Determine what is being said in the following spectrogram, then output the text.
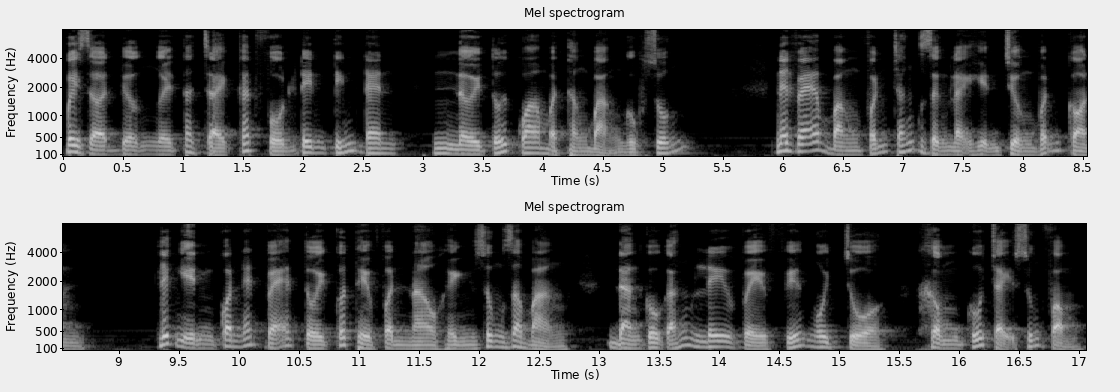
Bây giờ được người ta chạy cắt phủ lên tím đen, nơi tối qua mà thằng bảng gục xuống. Nét vẽ bằng phấn trắng dừng lại hiện trường vẫn còn. Liếc nhìn qua nét vẽ tôi có thể phần nào hình dung ra bảng đang cố gắng lê về phía ngôi chùa, không cố chạy xuống phòng.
